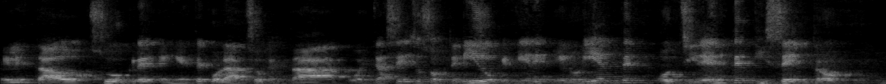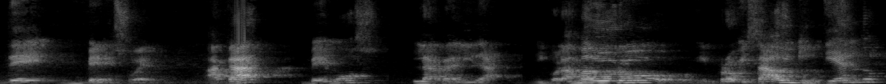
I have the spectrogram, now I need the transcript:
el estado Sucre en este colapso que está, o este ascenso sostenido que tiene el oriente, occidente y centro de Venezuela. Acá vemos la realidad. Nicolás Maduro improvisado y mintiendo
